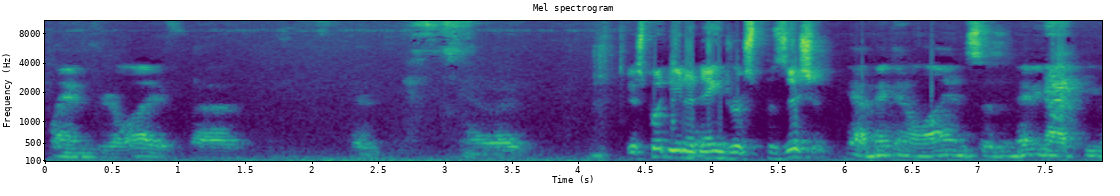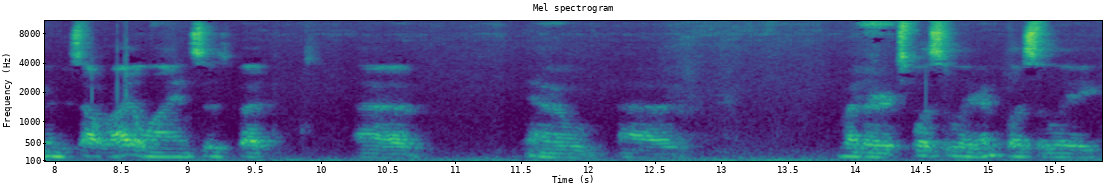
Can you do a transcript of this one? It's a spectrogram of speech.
plan for your life. Uh, it, you know, It's putting you in a dangerous position. yeah, making alliances, and maybe not even just outright alliances, but uh, you know, uh, whether explicitly or implicitly,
